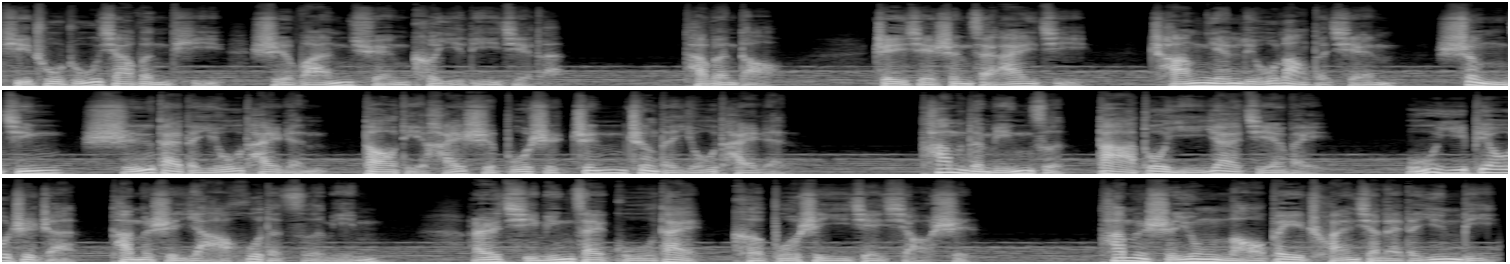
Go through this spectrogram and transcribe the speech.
提出如下问题是完全可以理解的，他问道：“这些身在埃及、常年流浪的钱圣经时代的犹太人，到底还是不是真正的犹太人？他们的名字大多以亚结尾，无疑标志着他们是雅护的子民，而起名在古代可不是一件小事。他们使用老辈传下来的阴历，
